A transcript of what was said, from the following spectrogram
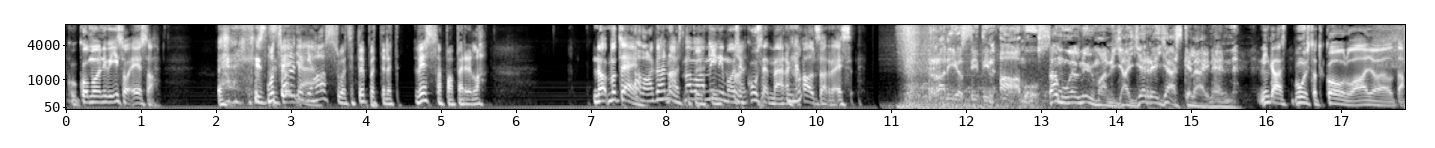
Kun, kun on niin iso Esa. niin Mutta se on jotenkin hassu, että sä töpöttelet vessapaperilla. No, mutta ei. Tavallaan Mä, mä vaan minimoisin Ai. kusenmäärän no. kalsareissa. Radio Cityn aamu. Samuel Nyman ja Jere Jäskeläinen. Minkälaiset muistot kouluajoilta?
